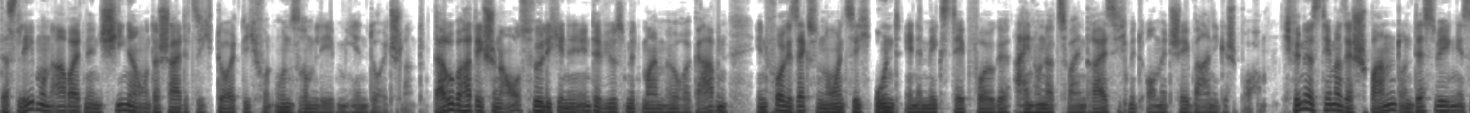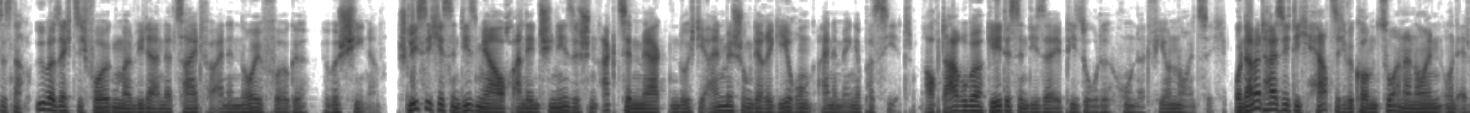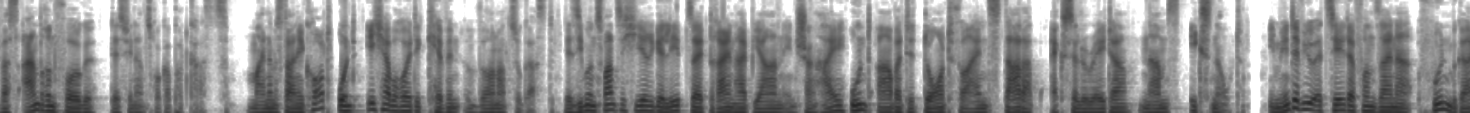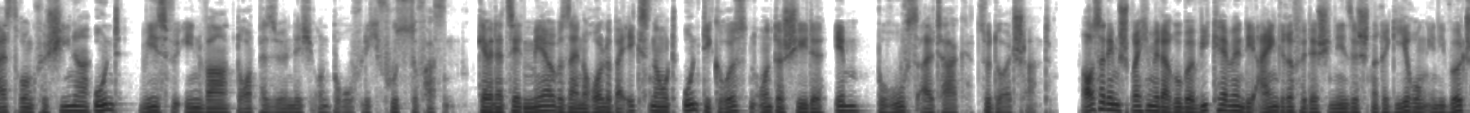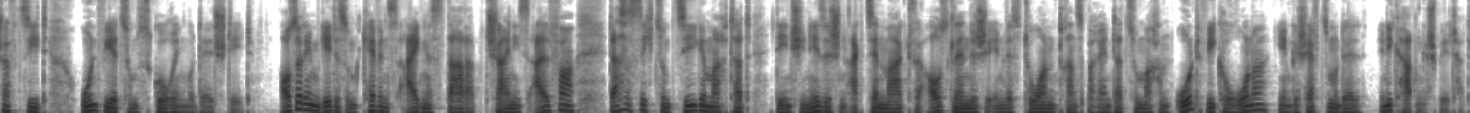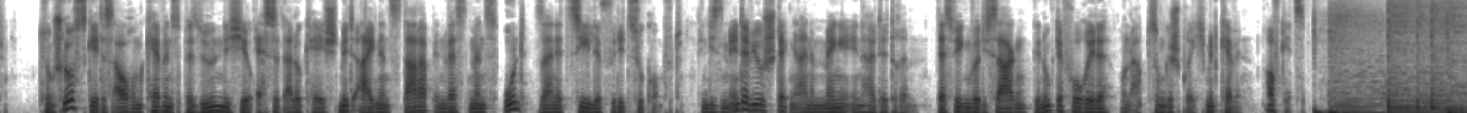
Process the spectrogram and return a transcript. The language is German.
Das Leben und Arbeiten in China unterscheidet sich deutlich von unserem Leben hier in Deutschland. Darüber hatte ich schon ausführlich in den Interviews mit meinem Hörer Gavin in Folge 96 und in der Mixtape-Folge 132 mit Omid Sheibani gesprochen. Ich finde das Thema sehr spannend und deswegen ist es nach über 60 Folgen mal wieder an der Zeit für eine neue Folge über China. Schließlich ist in diesem Jahr auch an den chinesischen Aktienmärkten durch die Einmischung der Regierung eine Menge passiert. Auch darüber geht es in dieser Episode 194. Und damit heiße ich dich herzlich willkommen zu einer neuen und etwas anderen Folge des Finanzrocker Podcasts. Mein Name ist Daniel Kort und ich habe heute Kevin Werner zu Gast. Der 27-Jährige lebt seit dreieinhalb Jahren in Shanghai und arbeitet dort für einen Startup Accelerator namens Xnote. Im Interview erzählt er von seiner frühen Begeisterung für China und wie es für ihn war, dort persönlich und beruflich Fuß zu fassen. Kevin erzählt mehr über seine Rolle bei Xnote und die größten Unterschiede im Berufsalltag zu Deutschland. Außerdem sprechen wir darüber, wie Kevin die Eingriffe der chinesischen Regierung in die Wirtschaft sieht und wie er zum Scoring-Modell steht. Außerdem geht es um Kevins eigenes Startup Chinese Alpha, das es sich zum Ziel gemacht hat, den chinesischen Aktienmarkt für ausländische Investoren transparenter zu machen und wie Corona ihrem Geschäftsmodell in die Karten gespielt hat. Zum Schluss geht es auch um Kevins persönliche Asset Allocation mit eigenen Startup Investments und seine Ziele für die Zukunft. In diesem Interview stecken eine Menge Inhalte drin. Deswegen würde ich sagen, genug der Vorrede und ab zum Gespräch mit Kevin. Auf geht's!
